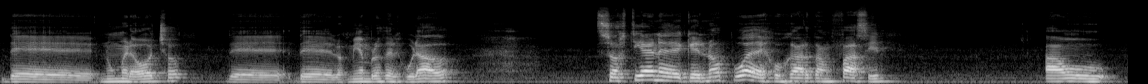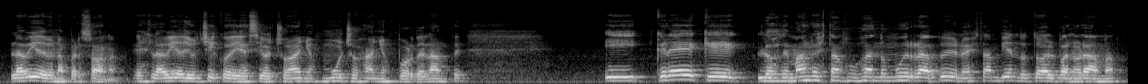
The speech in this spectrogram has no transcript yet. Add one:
de número 8 de, de los miembros del jurado, sostiene de que no puede juzgar tan fácil a la vida de una persona. Es la vida de un chico de 18 años, muchos años por delante. Y cree que los demás lo están juzgando muy rápido y no están viendo todo el panorama.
